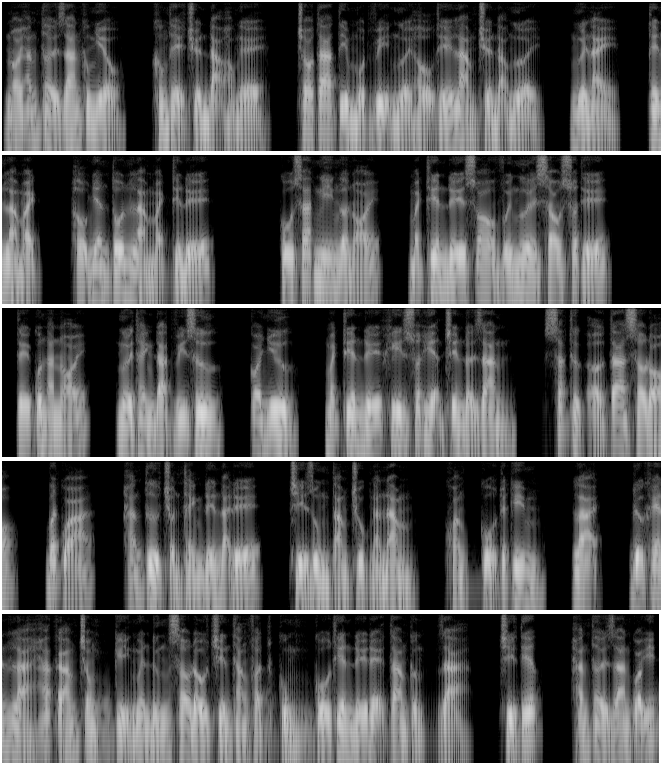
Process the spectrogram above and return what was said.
nói hắn thời gian không nhiều, không thể truyền đạo học nghề, cho ta tìm một vị người hậu thế làm truyền đạo người người này, tên là mạch, hậu nhân tôn làm mạch thiên đế. Cố sát nghi ngờ nói, mạch thiên đế so với ngươi sau xuất thế. Tề quân an nói, người thành đạt vi sư, coi như mạch thiên đế khi xuất hiện trên đời gian xác thực ở ta sau đó, bất quá, hắn từ chuẩn thánh đến đại đế, chỉ dùng tám chục ngàn năm, khoáng cổ tuyết kim, lại, được khen là hắc ám trong kỷ nguyên đứng sau đấu chiến thắng phật cùng cố thiên đế đệ tam cường giả, chỉ tiếc, hắn thời gian quá ít,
